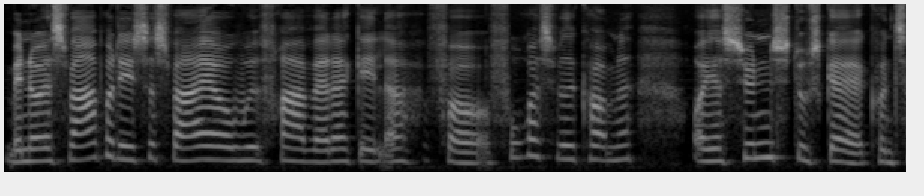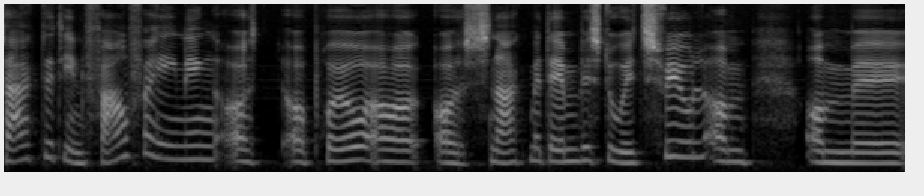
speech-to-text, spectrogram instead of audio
Men når jeg svarer på det, så svarer jeg ud fra, hvad der gælder for FORAs vedkommende, og jeg synes, du skal kontakte din fagforening og, og prøve at, at snakke med dem, hvis du er i tvivl om, om øh,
